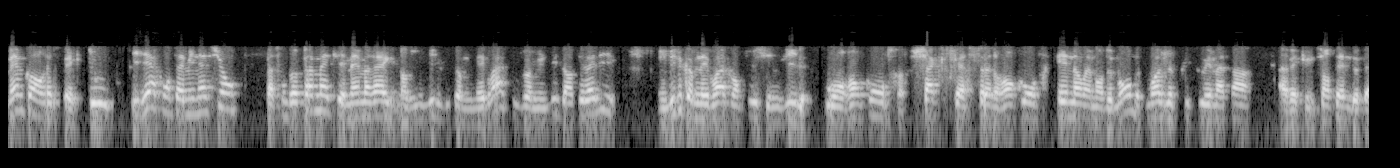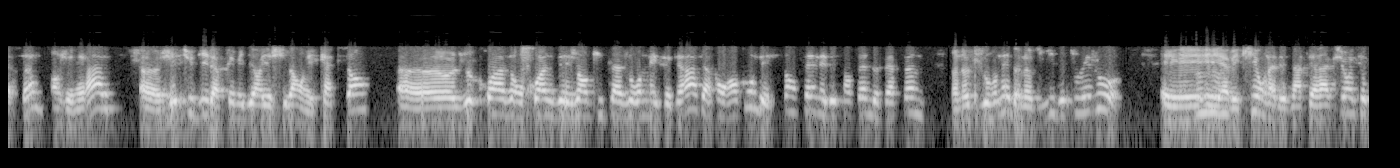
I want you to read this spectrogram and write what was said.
même quand on respecte tout, il y a contamination. Parce qu'on ne peut pas mettre les mêmes règles dans une ville comme Nebraska ou dans une ville dans Tel Aviv. Une ville comme Nebraska, en plus, c'est une ville où on rencontre, chaque personne rencontre énormément de monde. Moi, je prie tous les matins avec une centaine de personnes, en général. Euh, j'étudie l'après-midi en Yeshiva, on est 400. Euh, je croise, on croise des gens toute la journée, etc. C'est-à-dire qu'on rencontre des centaines et des centaines de personnes dans notre journée, dans notre vie de tous les jours et, mhm. avec qui on a des interactions, etc.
